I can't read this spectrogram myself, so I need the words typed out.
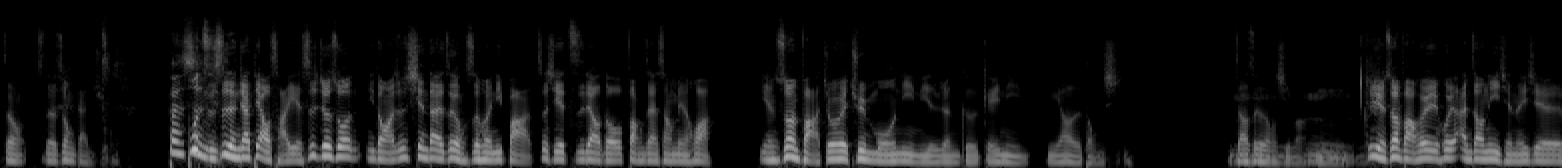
这种的这种感觉。但是不只是人家调查，也是就是说，你懂吗？就是现代的这种社会，你把这些资料都放在上面的话，演算法就会去模拟你的人格，给你你要的东西。你知道这个东西吗？嗯，就演算法会会按照你以前的一些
